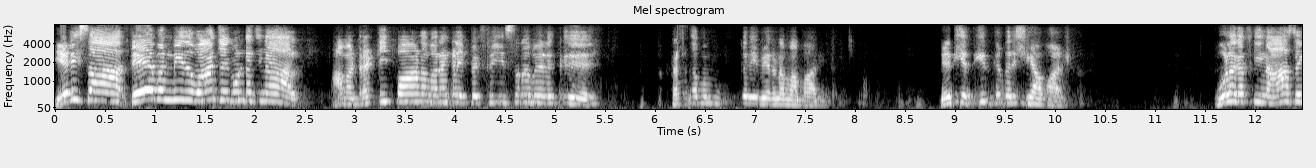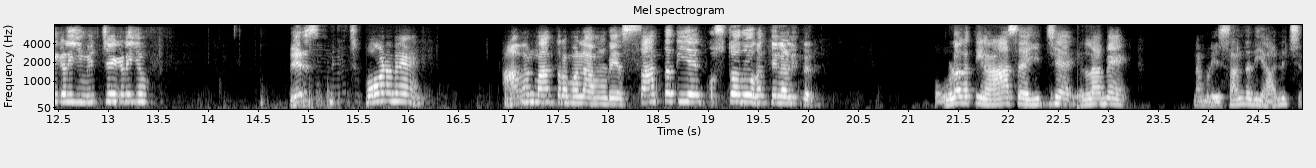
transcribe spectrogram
எலிசா தேவன் மீது வாஞ்சை கொண்டதினால் அவன் இரட்டிப்பான வரங்களை பெற்று இஸ்ரவேலுக்கு பிரதமம் உத்தரி வீரணமா மாறினான். பெரிய தீர்க்கதரிசியா மாறினான். உலகத்தின் ஆசைகளையும் இச்சைகளையும் பெருசு போனவே போனவன் அவன் மாத்திரமல்ல அவனுடைய சந்ததியை குஷ்டரோகத்தில் அழிந்தது. உலகத்தின் ஆசை இச்சை எல்லாமே நம்முடைய சந்ததியை அழிச்சு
